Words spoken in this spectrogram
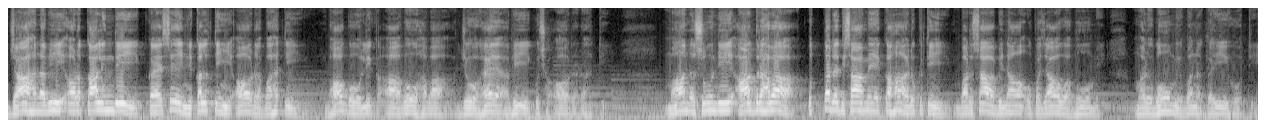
जाहनवी और कालिंदी कैसे निकलती और बहती, भौगोलिक आबो हवा जो है अभी कुछ और रहती। मानसूनी आर्द्र हवा उत्तर दिशा में कहाँ रुकती? वर्षा बिना उपजाऊ भूमि, मरुभूमि बन गई होती।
